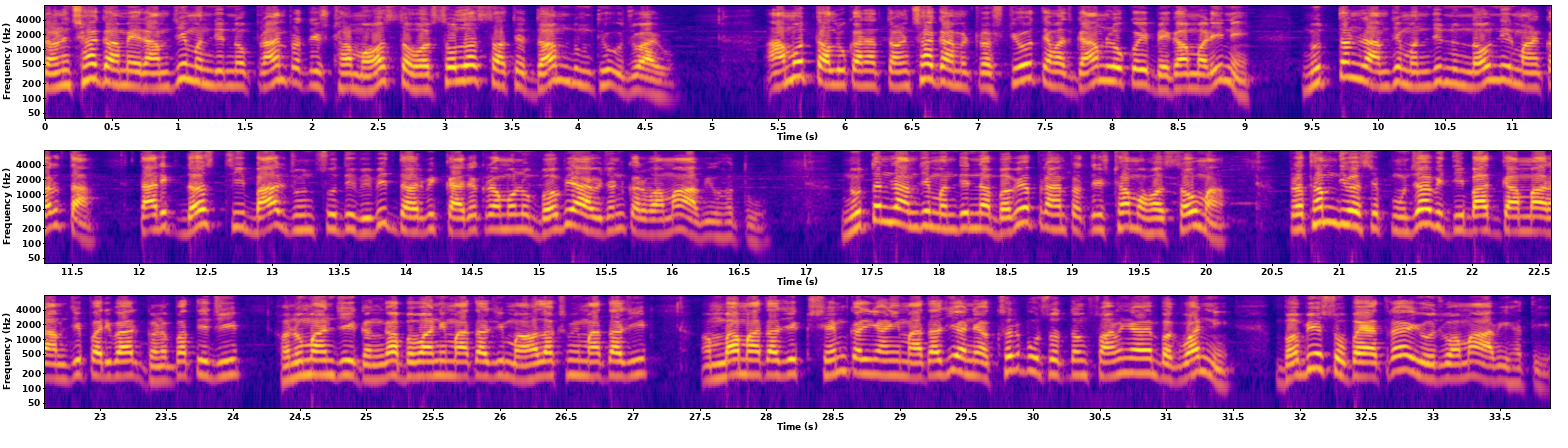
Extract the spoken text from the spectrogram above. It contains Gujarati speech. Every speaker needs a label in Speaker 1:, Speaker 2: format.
Speaker 1: તણછા ગામે રામજી મંદિરનો પ્રાણ પ્રતિષ્ઠા મહોત્સવ હર્ષોલ્લાસ સાથે ધામધૂમથી ઉજવાયો. આમોદ તાલુકાના તણછા ગામે ટ્રસ્ટીઓ તેમજ ગામ લોકોએ ભેગા મળીને નૂતન રામજી મંદિરનું નવનિર્માણ કરતા તારીખ દસથી બાર જૂન સુધી વિવિધ ધાર્મિક કાર્યક્રમોનું ભવ્ય આયોજન કરવામાં આવ્યું હતું. નૂતન રામજી મંદિરના ભવ્ય પ્રાણ પ્રતિષ્ઠા મહોત્સવમાં પ્રથમ દિવસે પૂજા વિધિ બાદ ગામમાં રામજી પરિવાર, ગણપતિજી હનુમાનજી, ગંગા ભવાની માતાજી, મહાલક્ષ્મી માતાજી, અંબા માતાજી, ક્ષેમ કલ્યાણી માતાજી અને અક્ષર પુરુષોત્તમ સ્વામિનારાયણ ભગવાનની ભવ્ય શોભાયાત્રા યોજવામાં આવી હતી.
